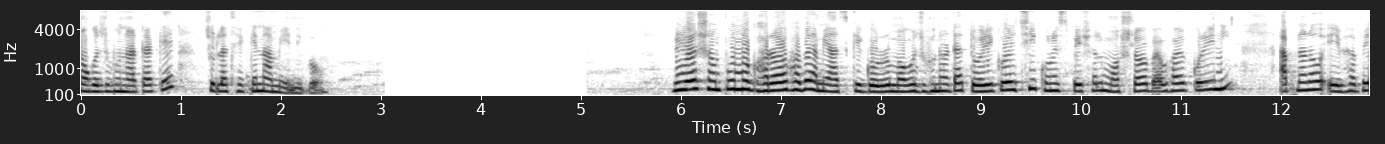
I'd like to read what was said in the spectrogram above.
মগজ ভুনাটাকে চুলা থেকে নামিয়ে নিব। বৃহৎ সম্পূর্ণ ঘরোয়াভাবে আমি আজকে গরুর মগজ ভুনাটা তৈরি করেছি। কোনো স্পেশাল মশলাও ব্যবহার করিনি। আপনারাও এইভাবে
